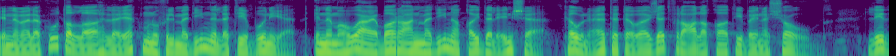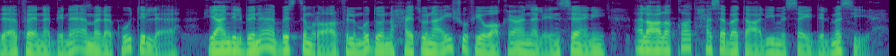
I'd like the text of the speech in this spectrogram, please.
إن ملكوت الله لا يكمن في المدينة التي بنيت، إنما هو عبارة عن مدينة قيد الإنشاء، كونها تتواجد في العلاقات بين الشعوب. لذا فإن بناء ملكوت الله يعني البناء باستمرار في المدن حيث نعيش في واقعنا الإنساني العلاقات حسب تعليم السيد المسيح.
